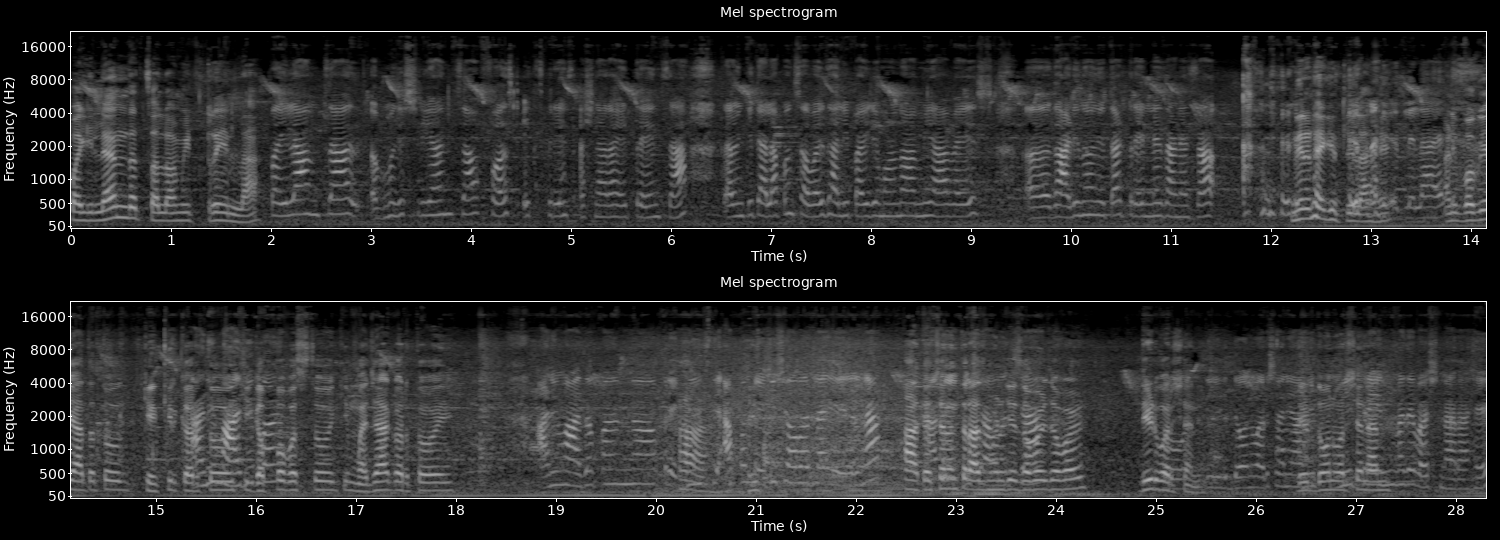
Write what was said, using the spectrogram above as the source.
पहिल्यांदाच चाललो आम्ही ट्रेनला. पहिला आमचा म्हणजे श्रियांचा फर्स्ट एक्सपिरियन्स असणार आहे ट्रेनचा. कारण की त्याला पण सवय झाली पाहिजे म्हणून आम्ही यावेळेस गाडी न नेता ट्रेनने जाण्याचा निर्णय घेतलेला आहे. घेतलेला आहे. आणि बघूया आता तो किरकिर करतोय की गप्प बसतोय की मजा करतोय. आणि माझं पण प्रेग्नेन्सी आपण बेबी शॉवरला गेलो ना? हा त्याच्यानंतर आज म्हणजे जवळजवळ दीड हो, वर्षाने. दीड दोन वर्षांनी दीड दोन मी वर्षांनी आम्ही- ट्रेनमध्ये बसणार आहे.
